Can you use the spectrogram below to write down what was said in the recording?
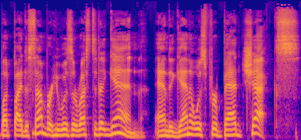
But by December, he was arrested again, and again it was for bad checks.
